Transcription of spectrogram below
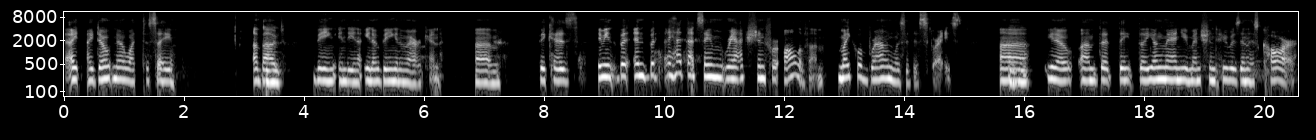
I I don't know what to say about being Indian, you know, being an American, um, because I mean, but and but I had that same reaction for all of them. Michael Brown was a disgrace. Uh, You know, um, the the the young man you mentioned who was in his car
